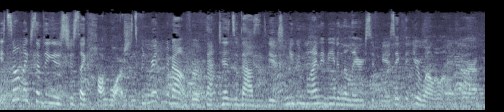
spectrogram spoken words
it's not like something that's just like hogwash. It's been written about for tens of thousands of years, and you can find it even in the lyrics of music that you're well aware of,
